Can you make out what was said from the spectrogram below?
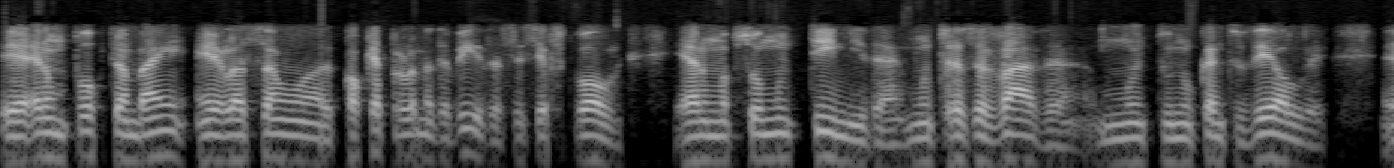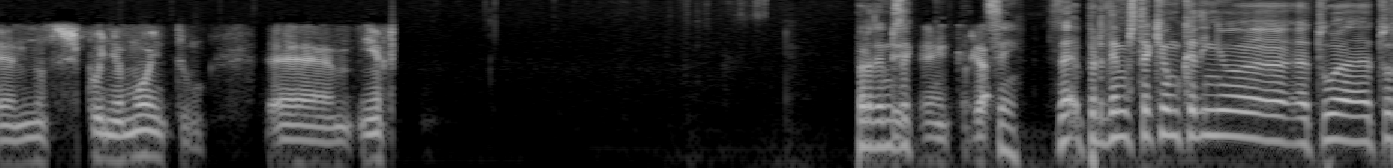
eh, era um pouco também em relação a qualquer problema da vida, sem ser futebol. Era uma pessoa muito tímida, muito reservada, muito no canto dele, não se expunha muito. Enfim, Perdemos aqui, sim. Perdemos-te aqui um bocadinho a, tua, a tua,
